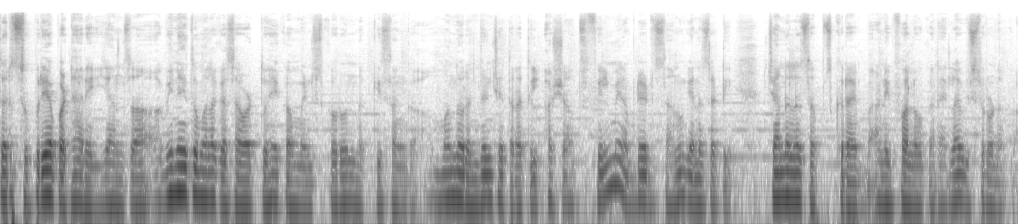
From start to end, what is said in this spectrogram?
तर सुप्रिया पठारे यांचा अभिनय तुम्हाला कसा वाटतो हे कमेंट्स करून नक्की सांगा. मनोरंजन क्षेत्रातील अशाच फिल्मी अपडेट्स जाणून घेण्यासाठी चॅनलला सबस्क्राईब आणि फॉलो करायला विसरू नका.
